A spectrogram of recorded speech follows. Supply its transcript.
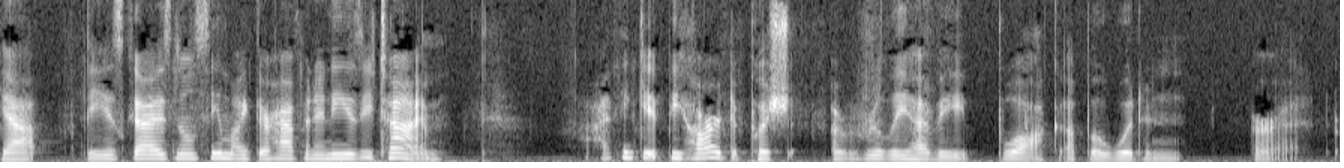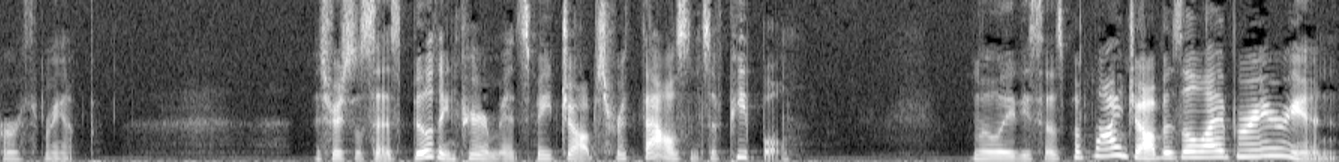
Yeah, these guys don't seem like they're having an easy time. I think it'd be hard to push a really heavy block up a wooden or a earth ramp. Miss Rachel says, building pyramids made jobs for thousands of people. The lady says, but my job is a librarian,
